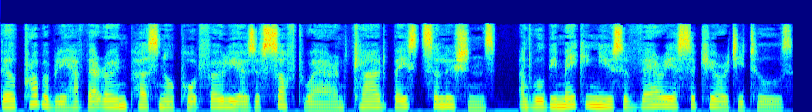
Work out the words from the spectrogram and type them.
they'll probably have their own personal portfolios of software and cloud based solutions, and will be making use of various security tools.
